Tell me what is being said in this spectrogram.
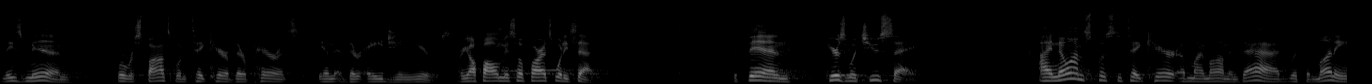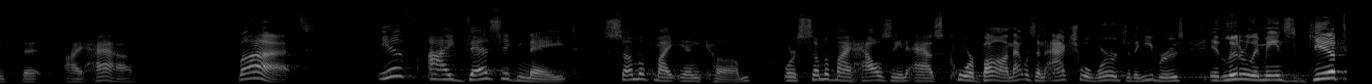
And these men were responsible to take care of their parents in their aging years. Are y'all following me so far? That's what he said. But then, here's what you say I know I'm supposed to take care of my mom and dad with the money that I have, but if I designate some of my income or some of my housing as korban. That was an actual word to the Hebrews. It literally means gift,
